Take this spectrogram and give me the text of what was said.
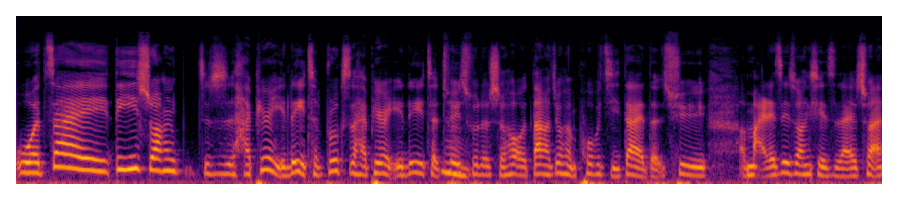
我在第一双就是 Hyperion Elite，Brooks Hyperion Elite 推出的时候，当然就很迫不及待的去买了这双鞋子来穿。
